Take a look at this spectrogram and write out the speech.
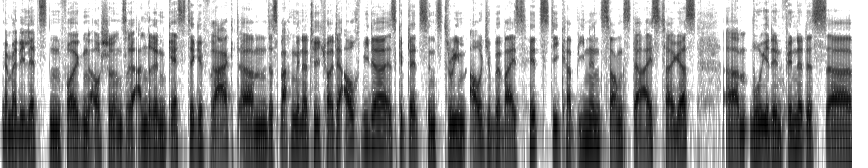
Wir haben ja die letzten Folgen auch schon unsere anderen Gäste gefragt. Ähm, das machen wir natürlich heute auch wieder. Es gibt jetzt den Stream Audiobeweis Hits, die Kabinensongs der Ice Tigers. Ähm, wo ihr den findet, ist äh,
